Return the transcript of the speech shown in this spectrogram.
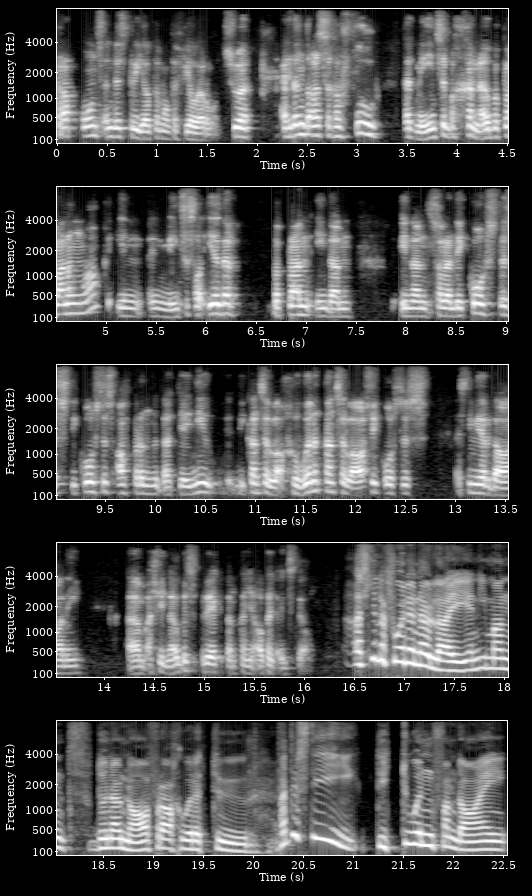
krap ons industrie heeltemal te veel rond. So, ek dink daar's 'n gevoel dat mense begin nou beplanning maak en en mense sal eerder beplan en dan en dan sal hulle die kostes, die kostes afbring dat jy nie die kansela gewone kanselasiekostes is nie meer daar nie. Ehm um, as jy nou bespreek, dan kan jy altyd uitstel. As jy telefone nou lei en iemand doen nou navraag oor 'n toer, wat is die die toon van daai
